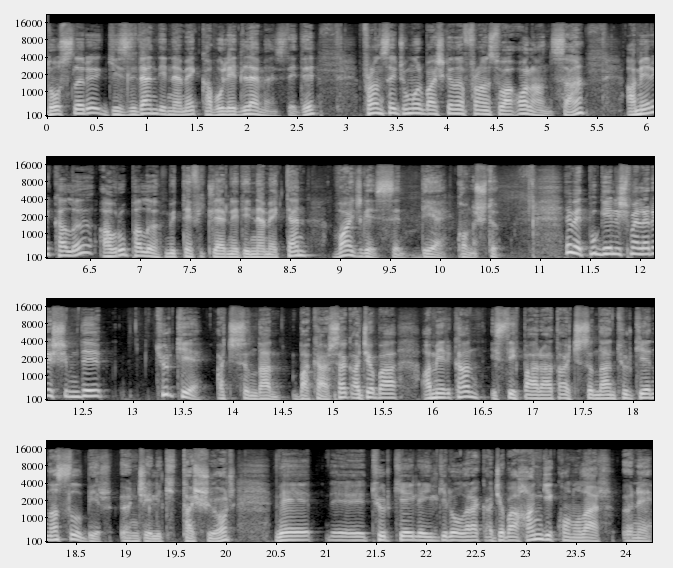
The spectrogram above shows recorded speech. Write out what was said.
dostları gizliden dinlemek kabul edilemez dedi. Fransa Cumhurbaşkanı François Hollande ise Amerikalı Avrupalı müttefiklerini dinlemekten vazgeçsin diye konuştu. Evet bu gelişmelere şimdi Türkiye açısından bakarsak acaba Amerikan istihbaratı açısından Türkiye nasıl bir öncelik taşıyor ve e, Türkiye ile ilgili olarak acaba hangi konular öne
